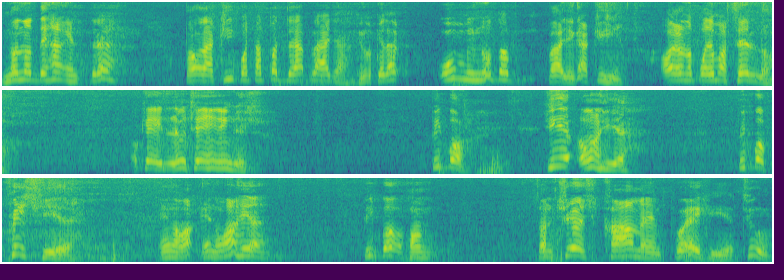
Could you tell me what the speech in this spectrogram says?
no nos dejan entrar por aquí, por esta parte de la playa, nos queda un minuto para llegar aquí. Ahora no podemos hacerlo. Okay, let me you in English. People, here on here, people preach here. And and on here, people from some church come and pray here too.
